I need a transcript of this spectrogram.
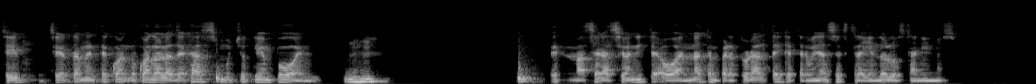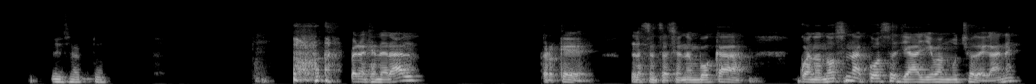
Sí, ciertamente, cuando, cuando las dejas mucho tiempo en, maceración y te- o en una temperatura alta y que terminas extrayendo los taninos. Exacto. Pero en general, creo que la sensación en boca, cuando no son acuosas, ya llevan mucho de gane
